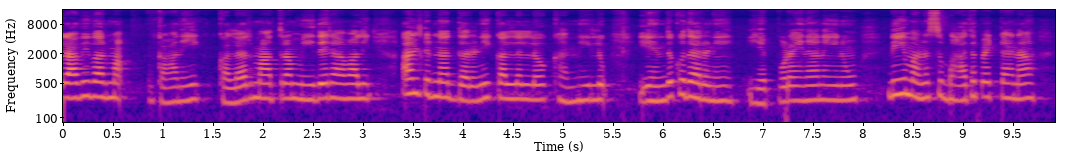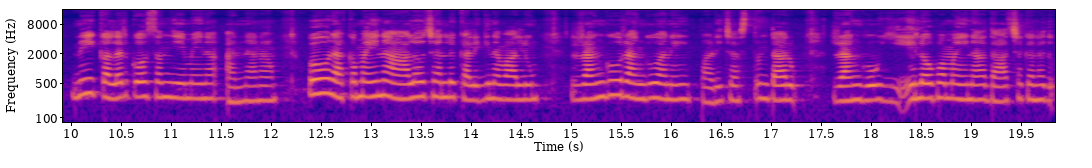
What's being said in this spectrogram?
రవివర్మ కానీ కలర్ మాత్రం మీదే రావాలి అంటున్న ధరణి కళ్ళల్లో కన్నీళ్ళు ఎందుకు ధరణి? ఎప్పుడైనా నేను నీ మనసు బాధ పెట్టానా నీ కలర్ కోసం ఏమైనా అన్నానా? ఓ రకమైన ఆలోచనలు కలిగిన వాళ్ళు రంగు రంగు అని పడి చేస్తుంటారు. రంగు ఏ లోపమైనా దాచగలదు.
